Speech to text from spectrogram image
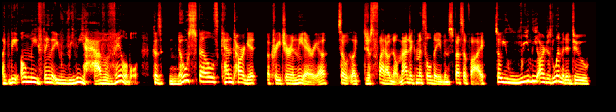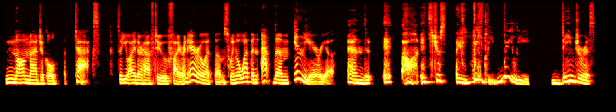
like the only thing that you really have available because no spells can target a creature in the area. So, like, just flat out no magic missile, they even specify. So, you really are just limited to non magical attacks. So, you either have to fire an arrow at them, swing a weapon at them in the area. And it, oh, it's just a really, really dangerous,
